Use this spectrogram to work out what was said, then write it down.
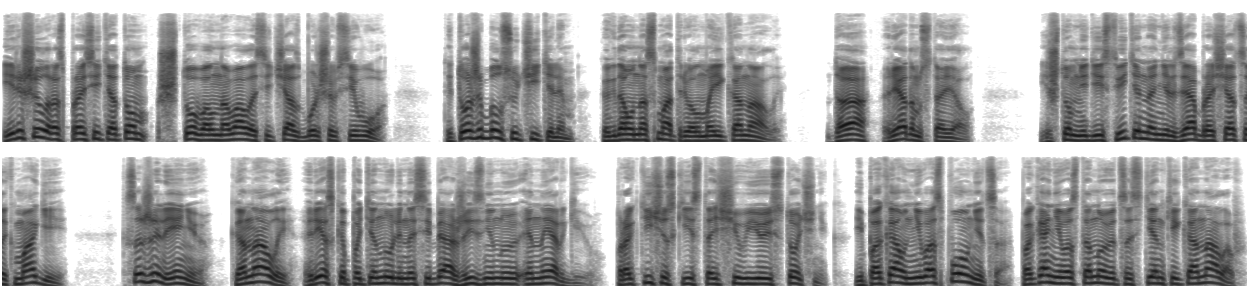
и решил расспросить о том, что волновало сейчас больше всего. «Ты тоже был с учителем, когда он осматривал мои каналы?» «Да, рядом стоял. И что, мне действительно нельзя обращаться к магии? К сожалению, каналы резко потянули на себя жизненную энергию, практически истощив ее источник. И пока он не восполнится, пока не восстановятся стенки каналов,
